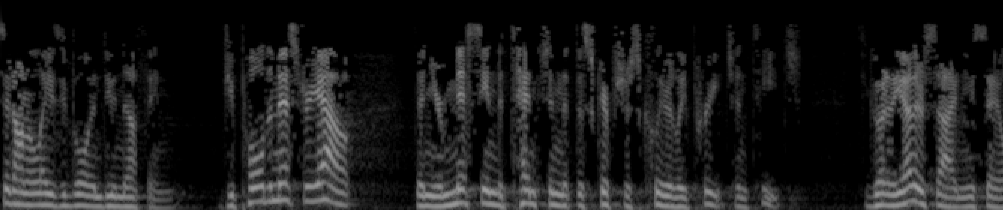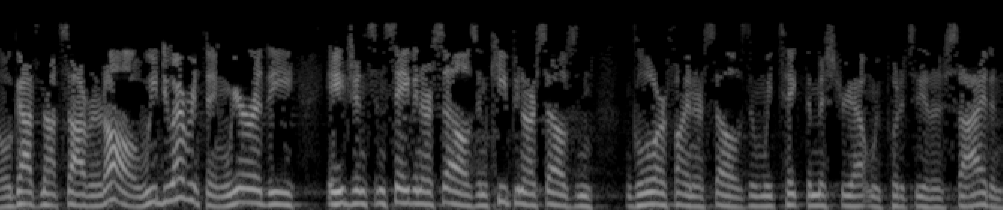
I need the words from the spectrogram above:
sit on a La-Z-Boy and do nothing. If you pull the mystery out, then you're missing the tension that the scriptures clearly preach and teach. If you go to the other side and you say, well, God's not sovereign at all. We do everything. We are the agents in saving ourselves and keeping ourselves and glorifying ourselves. And we take the mystery out and we put it to the other side. And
